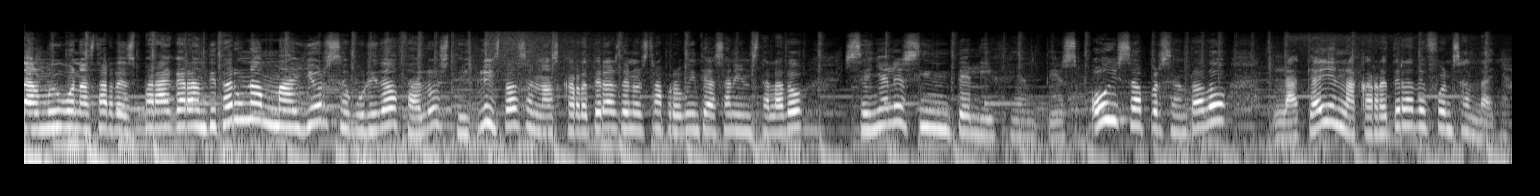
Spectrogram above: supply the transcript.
Muy buenas tardes. Para garantizar una mayor seguridad a los ciclistas, en las carreteras de nuestra provincia se han instalado señales inteligentes. Hoy se ha presentado la que hay en la carretera de Fuensaldaña.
